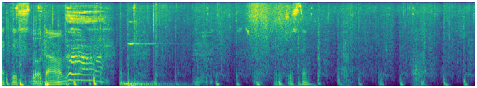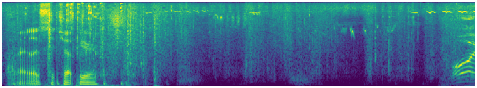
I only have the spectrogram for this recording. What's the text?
Automatically slow down. Interesting. Alright, let's hitch up here. Boy.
